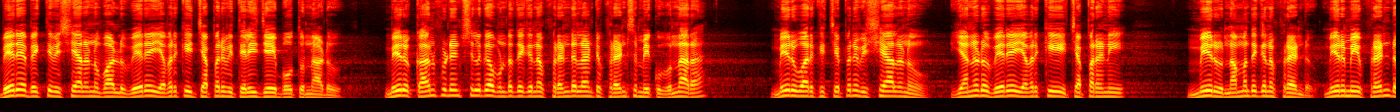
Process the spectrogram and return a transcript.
వేరే వ్యక్తి విషయాలను వాళ్ళు వేరే ఎవరికీ చెప్పనివి తెలియజేయబోతున్నాడు. మీరు కాన్ఫిడెన్షియల్గా ఉండదగిన ఫ్రెండ్ లాంటి ఫ్రెండ్స్ మీకు ఉన్నారా? మీరు వారికి చెప్పిన విషయాలను ఎన్నడూ వేరే ఎవరికీ చెప్పరని మీరు నమ్మదగిన ఫ్రెండ్. మీరు మీ ఫ్రెండ్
